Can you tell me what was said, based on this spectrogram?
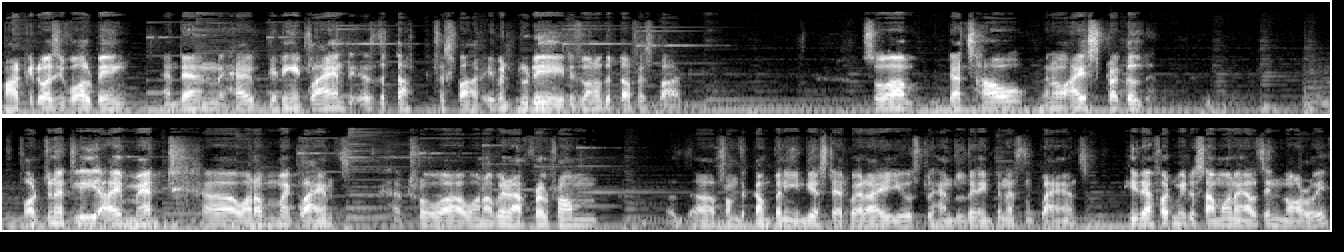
market was evolving and then have, getting a client is the toughest part. Even today it is one of the toughest part. So um, that's how you know i struggled. Fortunately i met uh, one of my clients through uh, one of a referral from uh, from the company Indiastat, where I used to handle the international clients. He referred me to someone else in Norway,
